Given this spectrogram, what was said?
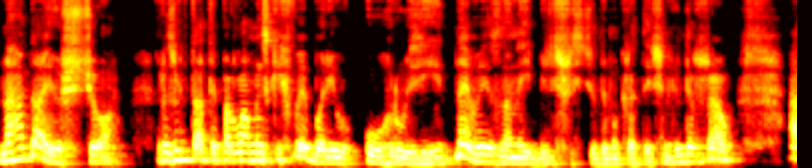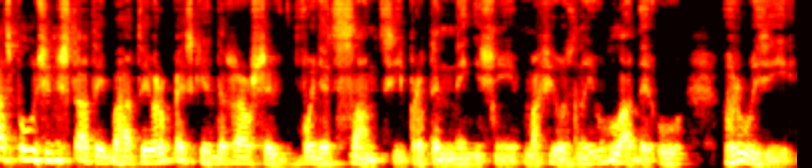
Нагадаю, що результати парламентських виборів у Грузії не визнані більшістю демократичних держав, а Сполучені Штати і багато європейських держав ще вводять санкції проти нинішньої мафіозної влади у Грузії.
